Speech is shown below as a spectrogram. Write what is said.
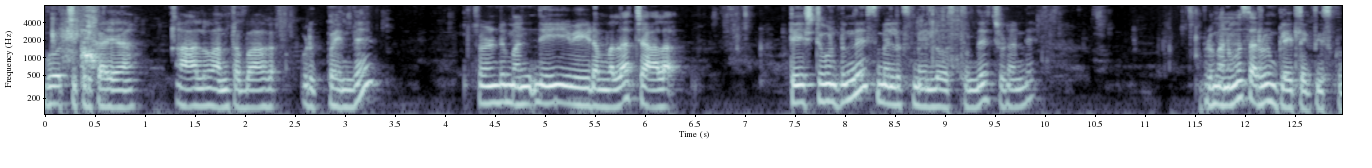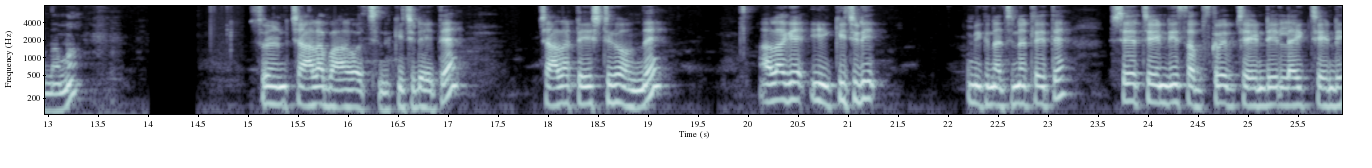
గోరుచిక్కుడుకాయ. ఆలు అంత బాగా ఉడికిపోయింది. చూడండి మన్ నెయ్యి వేయడం వల్ల చాలా టేస్ట్ ఉంటుంది స్మెల్ స్మెల్ వస్తుంది. చూడండి. ఇప్పుడు మనము సర్వింగ్ ప్లేట్లోకి తీసుకుందాము? చూడండి చాలా బాగా వచ్చింది కిచిడి అయితే. చాలా టేస్ట్గా ఉంది. అలాగే ఈ కిచిడి మీకు నచ్చినట్లయితే షేర్ చేయండి సబ్స్క్రైబ్ చేయండి లైక్ చేయండి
